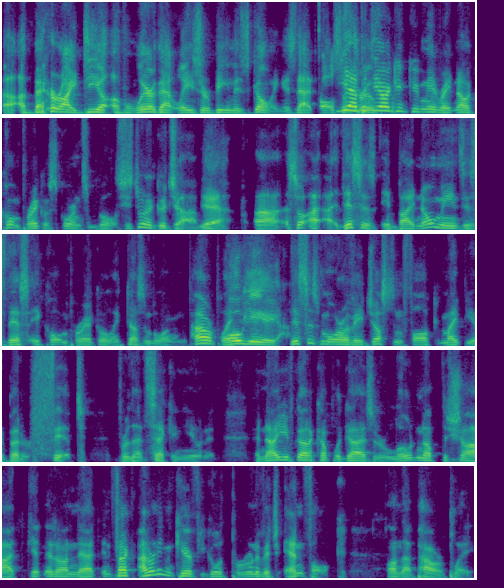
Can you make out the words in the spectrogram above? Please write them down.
uh, a better idea of where that laser beam is going. Is that also yeah, true? but the argument you made right now, Colton Parayko's scoring some goals. He's doing a good job. yeah. Uh, so I, I, this is it, by no means is this a Colton Parayko like doesn't belong on the power play. Oh yeah, yeah, yeah. This is more of a Justin Faulk might be a better fit for that second unit. And now you've got a couple of guys that are loading up the shot, getting it on net. In fact, I don't even care if you go with Perunovich and Faulk on that power play,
